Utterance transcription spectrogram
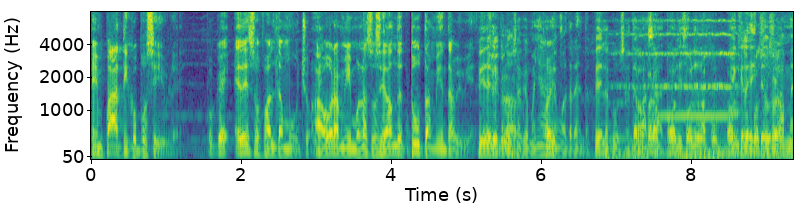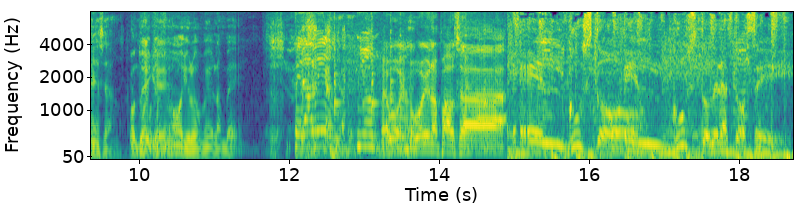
empático posible. Porque de eso falta mucho. Ahora mismo, en la sociedad donde tú también estás viviendo. Pide la Sí, excusa claro. que mañana estamos a 30. Pide la excusa. Te No, pon es que le diste duro a la mesa. Pon tu ¿De qué? posición. No, yo lo mío lambé. Pero a ver, Me voy, me voy a una pausa. El gusto, el gusto de las 12.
